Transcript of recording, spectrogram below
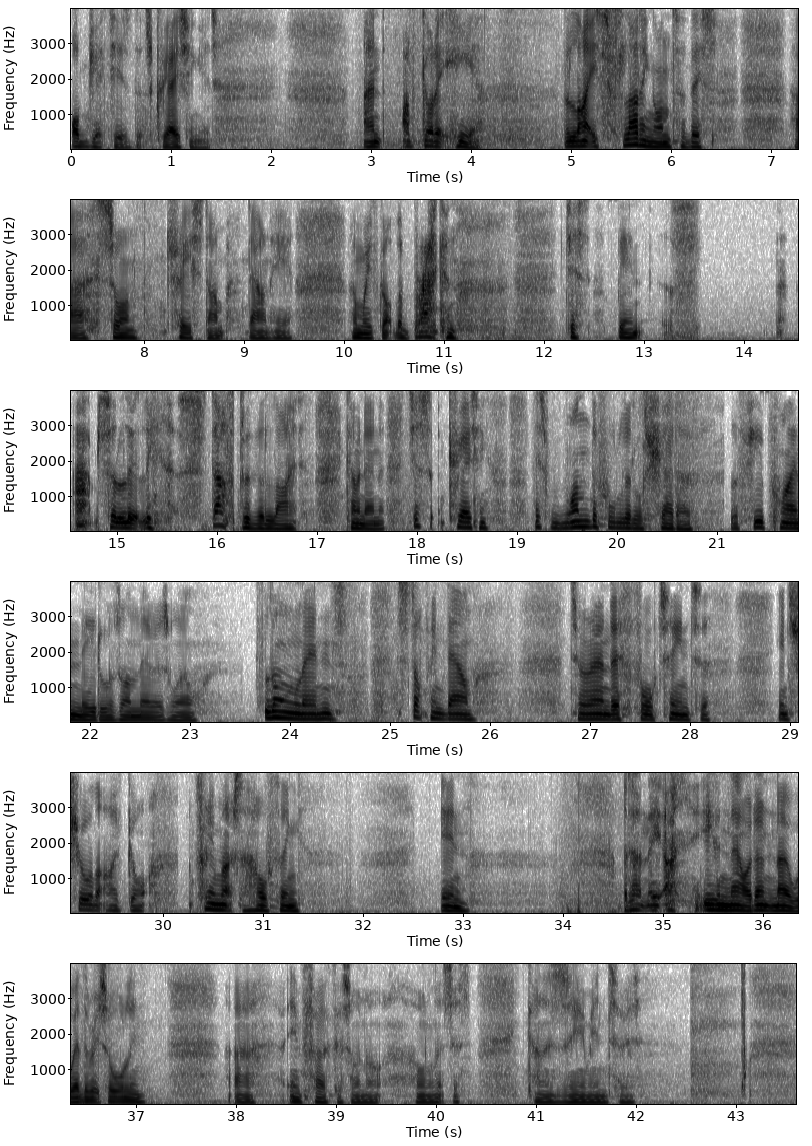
object is that's creating it. And I've got it here. The light is flooding onto this uh, sawn tree stump down here and we've got the bracken just being absolutely stuffed with the light coming down. Just creating this wonderful little shadow. A few pine needles on there as well. Long lens stopping down to around f14 to ensure that I've got pretty much the whole thing in. I don't need, I, even now I don't know whether it's all in uh, in focus or not. Hold on, let's just kind of zoom into it.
